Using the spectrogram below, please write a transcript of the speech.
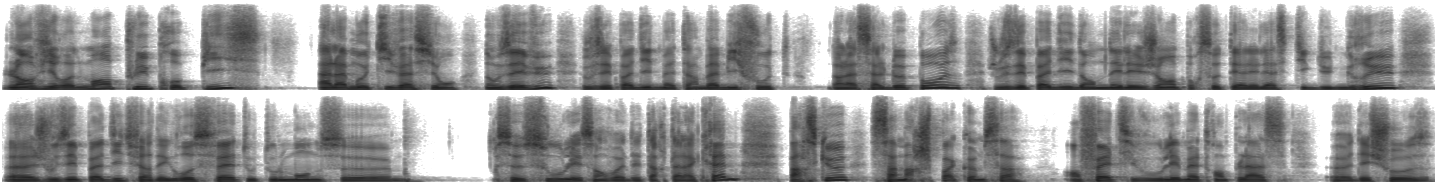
l'environnement plus propice à la motivation. Donc vous avez vu, je ne vous ai pas dit de mettre un baby-foot dans la salle de pause, je vous ai pas dit d'emmener les gens pour sauter à l'élastique d'une grue, euh, je vous ai pas dit de faire des grosses fêtes où tout le monde se, se saoule et s'envoie des tartes à la crème, parce que ça marche pas comme ça. En fait, si vous voulez mettre en place euh, des choses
